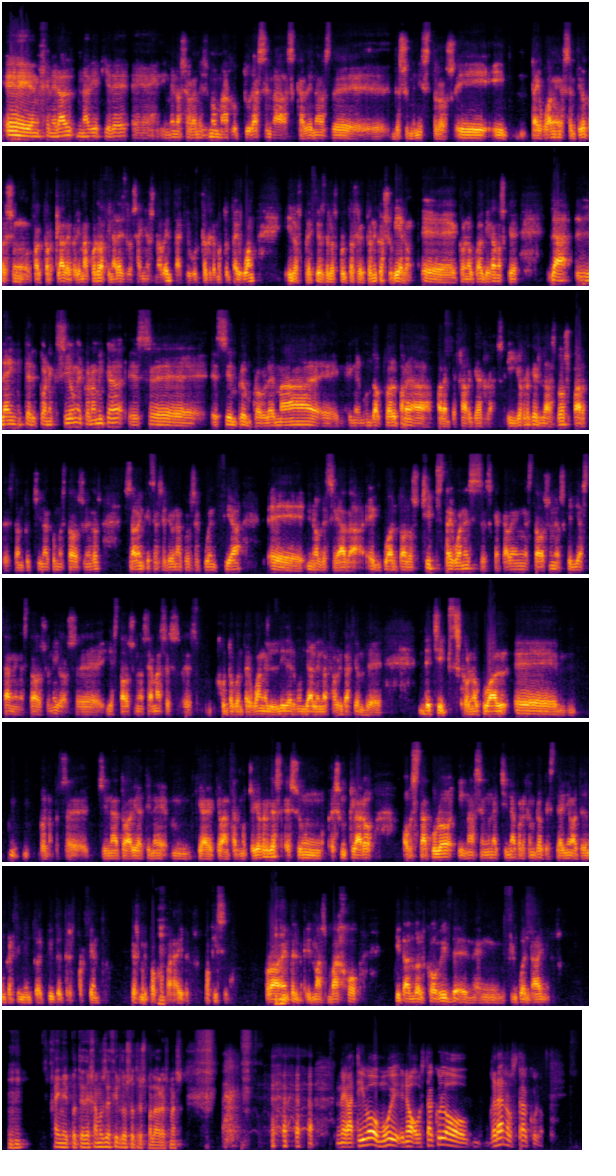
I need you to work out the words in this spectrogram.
Eh, en general, nadie quiere, eh, y menos ahora mismo, más rupturas en las cadenas de, suministros. Y, Taiwán, en ese sentido, pues, es un factor clave. Yo me acuerdo a finales de los años 90 que hubo un terremoto en Taiwán y los precios de los productos electrónicos subieron. Eh, con lo cual, digamos que la, interconexión económica es, es, siempre un problema en, el mundo actual para, empezar guerras. Y yo creo que las dos partes, tanto China como Estados Unidos, saben que esa sería una consecuencia eh, no deseada. En cuanto a los chips taiwaneses que acaben en Estados Unidos, que ya están en Estados Unidos, eh, y Estados Unidos además es, junto con Taiwán, el líder mundial en la fabricación de, chips, con lo cual, eh, bueno, pues China todavía tiene mm, que, avanzar mucho. Yo creo que es, un, es un claro obstáculo y más en una China, por ejemplo, que este año va a tener un crecimiento del PIB del 3%, que es muy poco para ellos, poquísimo. Probablemente el más bajo quitando el COVID en, 50 años. Jaime, pues te dejamos decir dos o tres palabras más. Negativo, muy. No, obstáculo, gran obstáculo.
